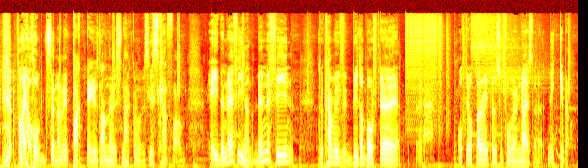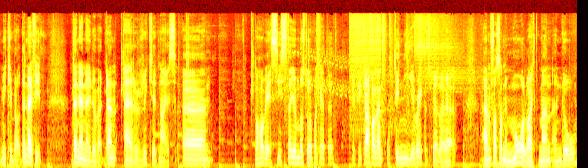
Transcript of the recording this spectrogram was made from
Vad är oddsen när vi packar just när vi snackar om att vi ska skaffa den? Ey den där är fin ändå, den är fin. Då kan vi byta bort eh, 88 ratade så får vi den där istället. Mycket bra, mycket bra. Den är fin. Den är jag nöjd över. Den är riktigt nice. Uh, då har vi sista jumbo stora paketet. Vi fick i alla fall en 89 rated spelare. Även fast han är målvakt, men ändå.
